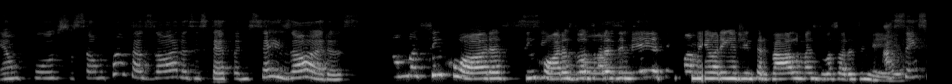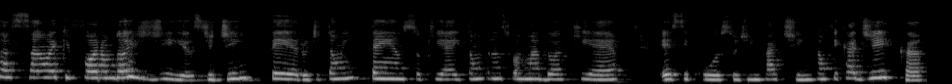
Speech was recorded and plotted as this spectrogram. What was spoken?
É um curso, são quantas horas, Stephanie? Seis horas? Umas cinco horas, cinco, cinco horas, duas horas. horas. e meia, tem uma meia horinha de intervalo, mais duas horas e meia. A sensação é que foram dois dias, de dia inteiro, de tão intenso que é e tão transformador que é esse curso de empatia. Então, fica a dica,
